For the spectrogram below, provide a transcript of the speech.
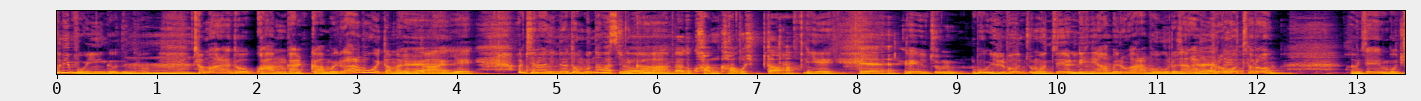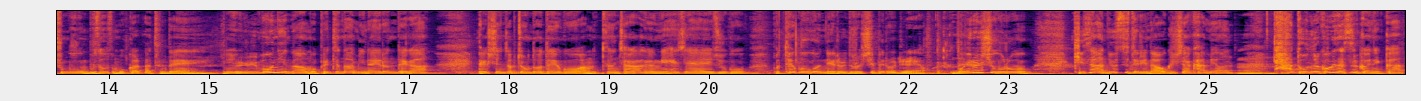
훤히 보이거든요. 음. 저만 해도 괌 갈까 뭐 이런 거 알아보고 있단 말입니다. 네. 예. 지난 2년 동안 못 나갔으니까. 맞아. 나도 괌 가고 싶다. 예. 예. 좀뭐 일본 좀 언제 열리냐 뭐 이런 거 알아보고 그러잖아요. 네, 그런 네. 것처럼 이제 뭐 중국은 무서워서 못 갈 것 같은데 음. 일본이나 뭐 베트남이나 이런 데가 백신 접종도 되고 아무튼 자가격리 해제해주고 뭐 태국은 예를 들어 11월이래요. 뭐 이런 식으로 기사 뉴스들이 나오기 시작하면 네. 음. 다 돈을 거기다 쓸 거니까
